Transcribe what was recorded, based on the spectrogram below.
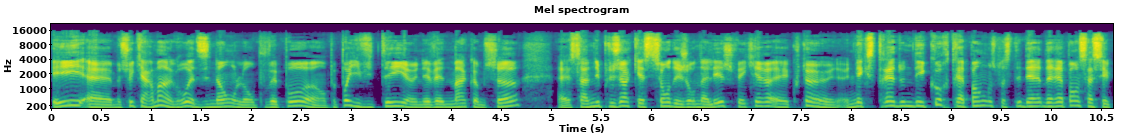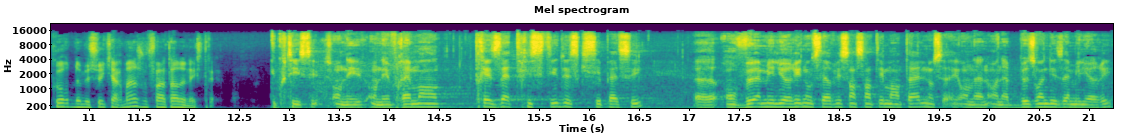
Et euh, M. Carman, en gros, a dit non, là, on pouvait pas, on peut pas éviter un événement comme ça. Euh, ça a amené plusieurs questions des journalistes. Je vais écrire, euh, écouter un, extrait d'une des courtes réponses, parce que c'était des, réponses assez courtes de M. Carman. Je vous fais entendre un extrait. Écoutez, on, est, on est vraiment très attristé de ce qui s'est passé. Euh, on veut améliorer nos services en santé mentale, on, a, on a besoin de les améliorer,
